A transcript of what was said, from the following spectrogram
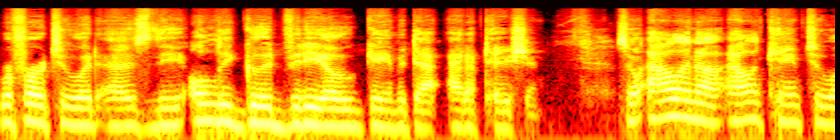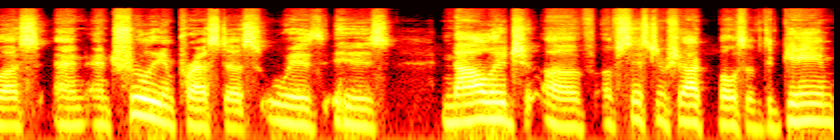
referred to it as the only good video game ad- adaptation. So Allan, uh, Allan came to us and, and truly impressed us with his knowledge of, of System Shock, both of the game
